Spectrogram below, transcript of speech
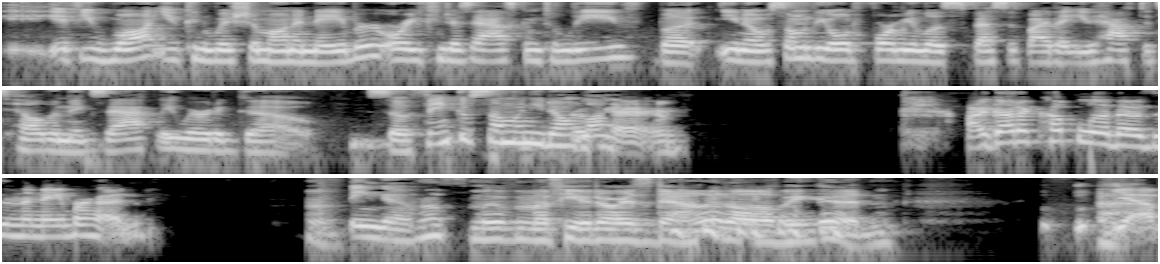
if you want you can wish them on a neighbor or you can just ask them to leave but you know some of the old formulas specify that you have to tell them exactly where to go so think of someone you don't okay. like I got a couple of those in the neighborhood. Huh. Bingo. Let's move them a few doors down. It'll all be good. yep.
